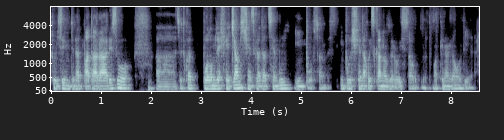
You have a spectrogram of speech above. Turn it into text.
თუ ისე იმდენად პატარა არის, რომ აა ასე თქვა, ბოლომდე შეჭამს შენს გადაცემულ იმპულსს, ანუ იმპულსი შენახვის კანონზე რო ისაუბროთ, მაქინან გამომდინარე.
